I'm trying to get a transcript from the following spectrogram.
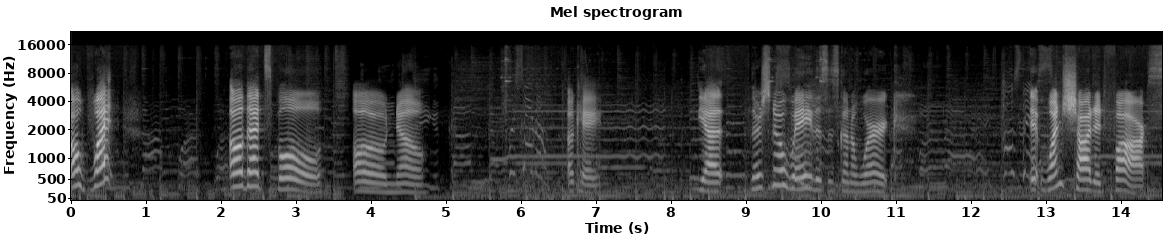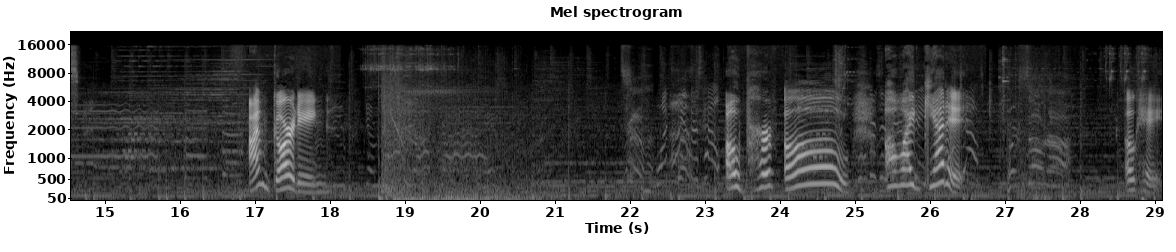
Oh, what? Oh, that's bull. Oh, no. Okay. Yeah, there's no way this is gonna work. It one-shotted Fox. I'm guarding. Oh, perf- Oh! Oh, I get it. Okay.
